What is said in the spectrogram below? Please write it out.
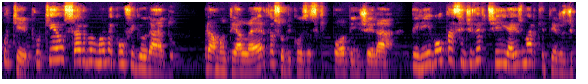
Por quê? Porque o cérebro humano é configurado para manter alerta sobre coisas que podem gerar perigo ou para se divertir. E aí os marqueteiros de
